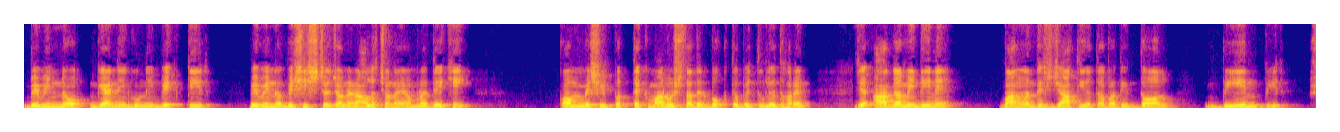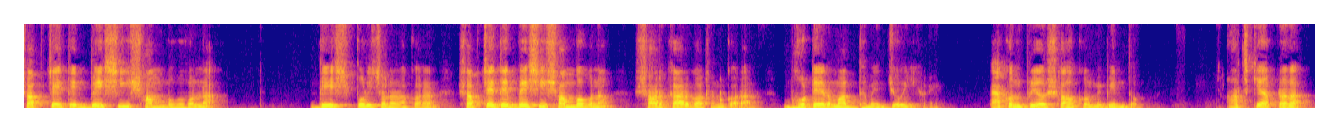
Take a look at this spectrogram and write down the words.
বিভিন্ন জ্ঞানী গুণী ব্যক্তির, বিভিন্ন বিশিষ্ট জনের আলোচনায় আমরা দেখি কম বেশি প্রত্যেক মানুষ তাদের বক্তব্যে তুলে ধরেন যে আগামী দিনে বাংলাদেশ জাতীয়তাবাদী দল, বিএনপির সবচাইতে বেশি সম্ভাবনা দেশ পরিচালনা করার, সবচাইতে বেশি সম্ভাবনা সরকার গঠন করার ভোটের মাধ্যমে জয়ী হয়। এখন প্রিয় সহকর্মী বৃন্দ আজকে আপনারা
